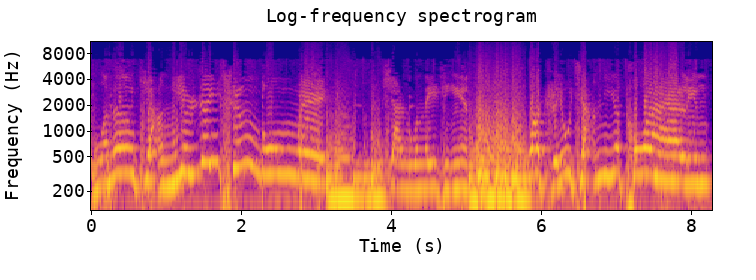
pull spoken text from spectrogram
不能将你人情动哎。陷入内境，我只有将你头来领。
